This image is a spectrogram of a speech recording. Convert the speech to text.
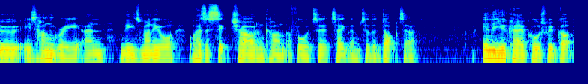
who is hungry and needs money or, or has a sick child and can't afford to take them to the doctor. In the UK, of course, we've got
